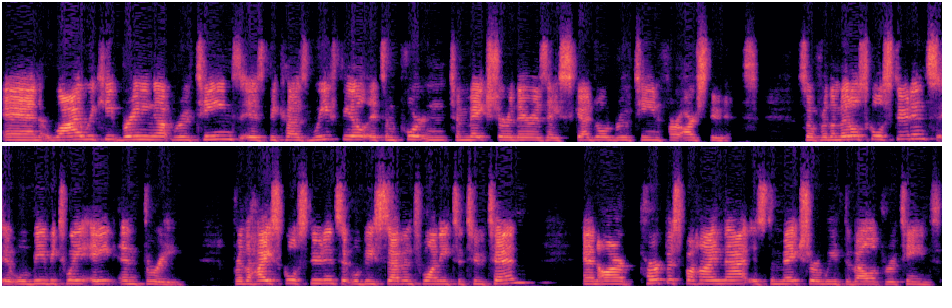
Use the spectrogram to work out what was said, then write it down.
And why we keep bringing up routines is because we feel it's important to make sure there is a scheduled routine for our students. So for the middle school students, it will be between 8 and 3. For the high school students, it will be 720 to 210. And our purpose behind that is to make sure we've developed routines.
